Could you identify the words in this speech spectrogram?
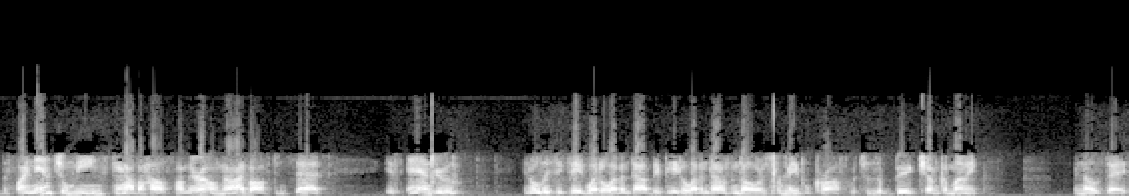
the financial means to have a house on their own. Now, I've often said, if Andrew, you know, Lizzie paid what eleven thousand? They paid eleven thousand dollars for Maplecroft, which is a big chunk of money in those days.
